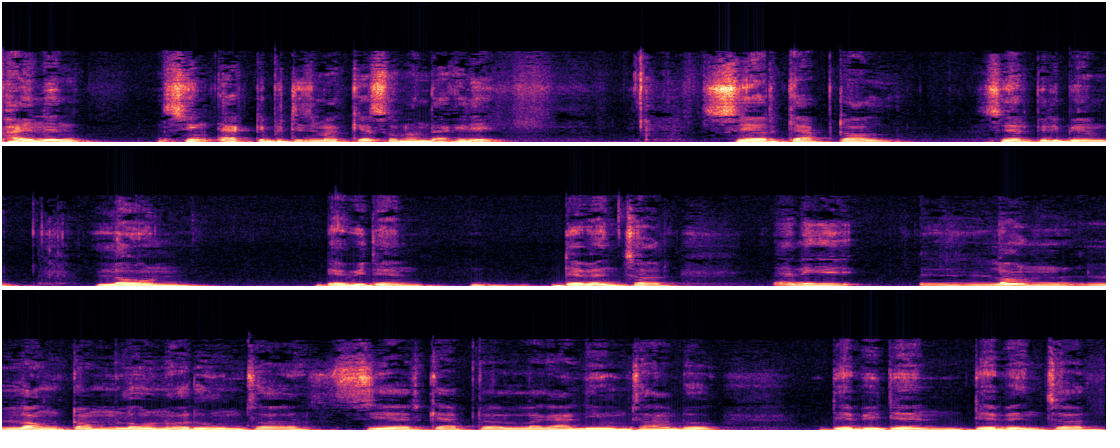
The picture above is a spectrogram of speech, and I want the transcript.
फाइनेन्सिङ एक्टिभिटिजमा के छ भन्दाखेरि share capital share premium loan dividend debenture यानि लोन लङ टर्म लोनहरू हुन्छ सेयर क्यापिटल लगानी हुन्छ हाम्रो डेभिडेन्ड डेभेन्चर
